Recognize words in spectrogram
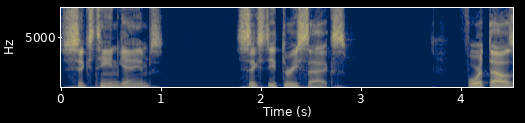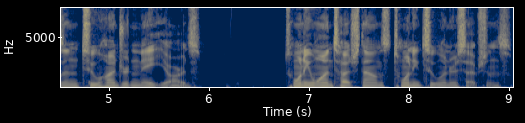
16 games, 63 sacks, 4,208 yards, 21 touchdowns, 22 interceptions.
